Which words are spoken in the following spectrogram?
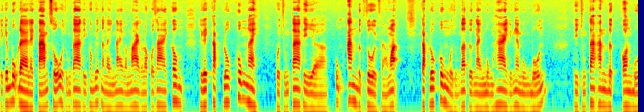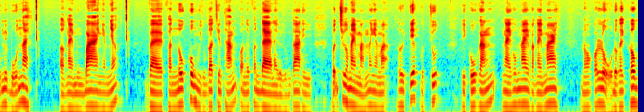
Thì cái bộ đề này 8 số của chúng ta thì không biết là ngày nay và mai của nó có ra hay không. Thì cái cặp lô khung này của chúng ta thì ờ, cũng ăn được rồi, phải không ạ? Cặp lô khung của chúng ta từ ngày mùng 2 đến ngày mùng 4 thì chúng ta ăn được con 44 này ở ngày mùng 3 anh em nhé về phần nô khung thì chúng ta chiến thắng, còn cái phần đề này của chúng ta thì vẫn chưa may mắn anh em ạ. Hơi tiếc một chút. Thì cố gắng ngày hôm nay và ngày mai nó có lộ được hay không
